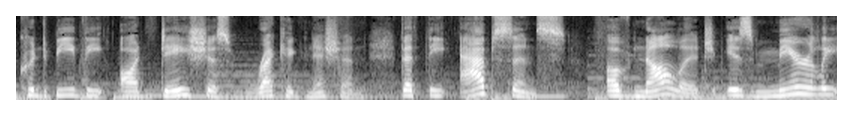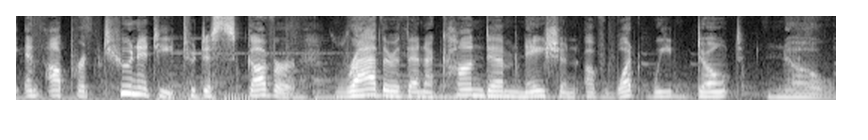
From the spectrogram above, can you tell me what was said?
could be the audacious recognition that the absence of knowledge is merely an opportunity to discover rather than a condemnation of what we don't know.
